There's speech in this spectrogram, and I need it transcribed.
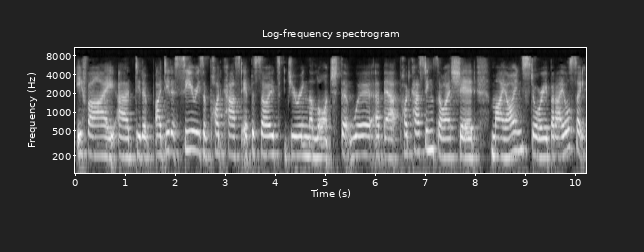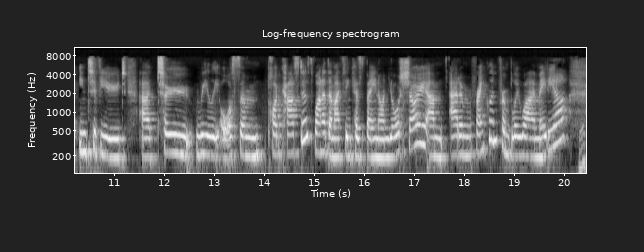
If I uh, did a, I did a series of podcast episodes during the launch that were about podcasting. So I shared my own story, but I also interviewed uh, two really awesome podcasters. One of them I think has been on your show, um, Adam Franklin from Bluewire Media, yep.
